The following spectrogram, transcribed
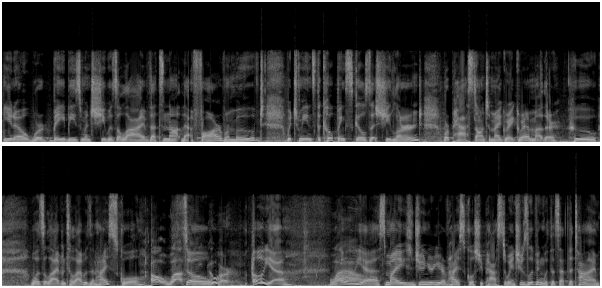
you know, were babies when she was alive. That's not that far removed, which means the coping skills that she learned were passed on to my great grandmother, who was alive until I was in high school. Oh wow! So, you knew her. Oh yeah. Wow. Oh yes. My junior year of high school she passed away and she was living with us at the time.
